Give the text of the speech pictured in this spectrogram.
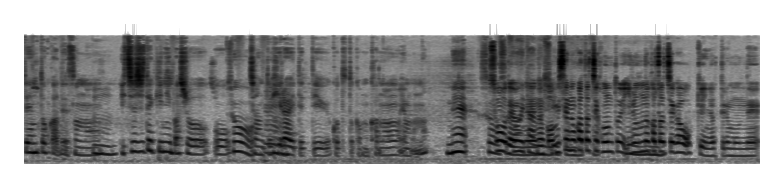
店とかでその、うん。一時的に場所をちゃんと開いてっていうこととかも可能やもんな。ね。そうそうだよね。なんかお店の形本当にいろんな形が OK になってるもんね、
